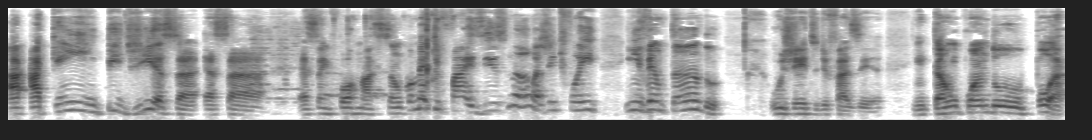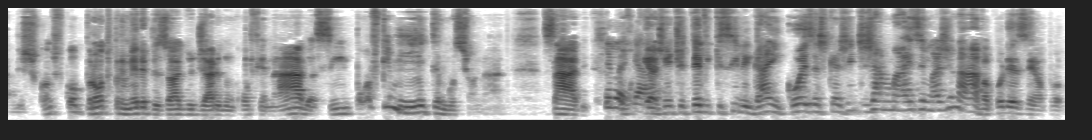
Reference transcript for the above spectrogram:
a, a, quem pedir essa, essa, essa informação. Como é que faz isso? Não, a gente foi inventando o jeito de fazer. Então, quando, pô, bicho, quando ficou pronto o primeiro episódio do Diário de um Confinado, assim, pô, eu fiquei muito emocionado, sabe? Que legal. Porque a gente teve que se ligar em coisas que a gente jamais imaginava. Por exemplo,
